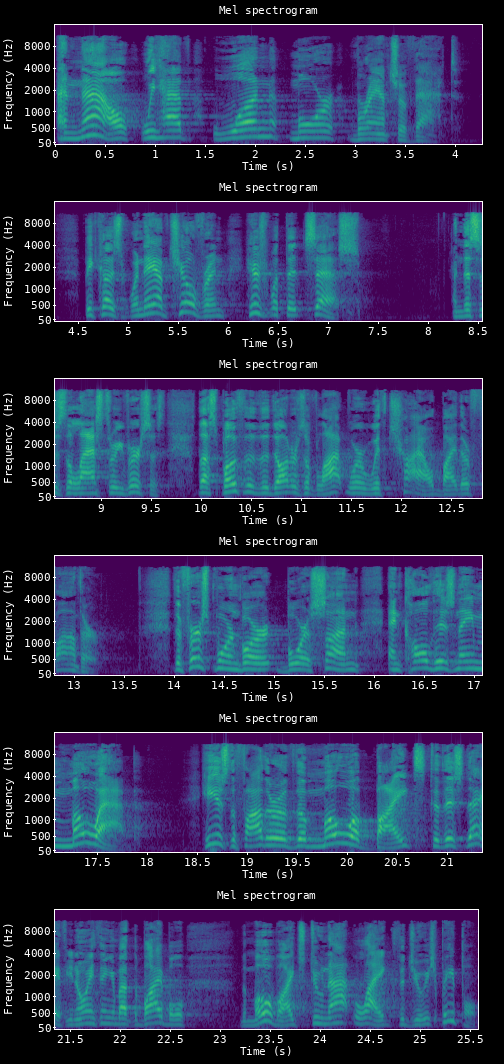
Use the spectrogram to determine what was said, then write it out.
And now we have one more branch of that. Because when they have children, here's what it says. And this is the last three verses. Thus, both of the daughters of Lot were with child by their father. The firstborn bore, bore a son and called his name Moab. He is the father of the Moabites to this day. If you know anything about the Bible, the Moabites do not like the Jewish people.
